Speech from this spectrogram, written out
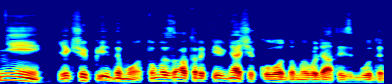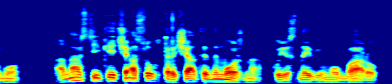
Ні, якщо підемо, то ми завтра півдня колодами валятись будемо, а нам стільки часу втрачати не можна, пояснив йому бару.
